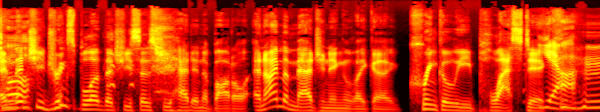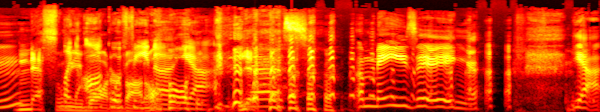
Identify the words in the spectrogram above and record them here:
And then she drinks blood that she says she had in a bottle. And I'm imagining like a crinkly plastic Yeah. Mhm. Nestle Like water Aquafina, bottle. yeah. yes. Amazing. Yeah,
